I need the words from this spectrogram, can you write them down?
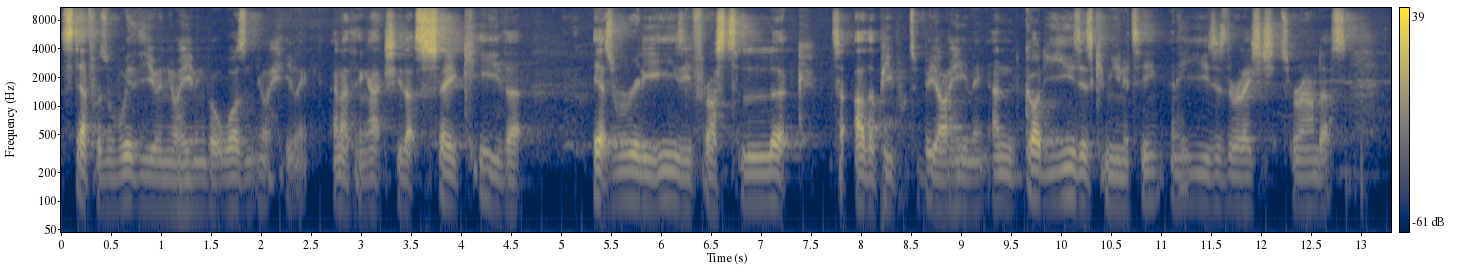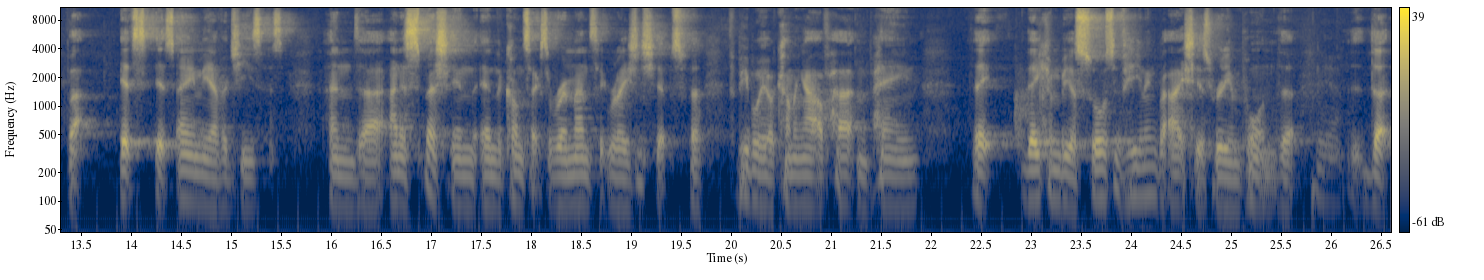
Steph was with you in your healing, but wasn't your healing. And I think actually that's so key that it's really easy for us to look to other people to be our healing. And God uses community and He uses the relationships around us, but it's it's only ever Jesus. And uh, and especially in in the context of romantic relationships for for people who are coming out of hurt and pain, they they can be a source of healing, but actually it's really important that yeah. that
